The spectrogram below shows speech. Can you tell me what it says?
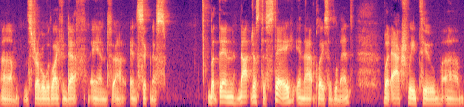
um, the struggle with life and death and, uh, and sickness. But then, not just to stay in that place of lament, but actually to um,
